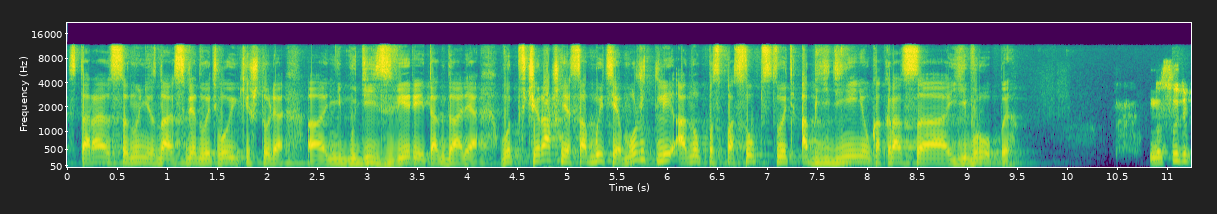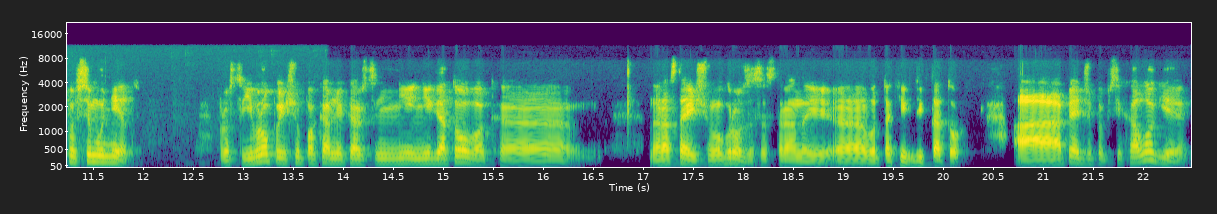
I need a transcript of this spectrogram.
стараются, ну, не знаю, следовать логике, что ли, э, не будить зверя и так далее. Вот вчерашнее событие может ли оно поспособствовать объединению как раз а, Европы? Ну, судя по всему, нет. Просто Европа еще пока, мне кажется, не, не готова к э, нарастающим угрозе со стороны э, вот таких диктатур. А опять же, по психологии,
